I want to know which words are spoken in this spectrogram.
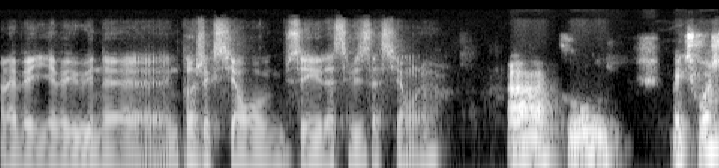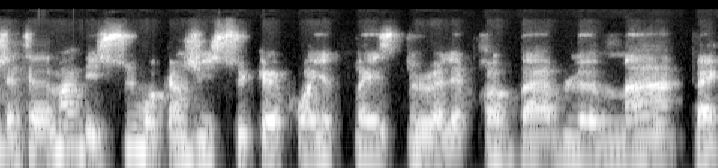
on avait... il y avait eu une, une projection au musée de la civilisation. Là. Ah, cool. Mais tu vois, j'étais tellement déçu, moi, quand j'ai su que Quiet Place 2 allait probablement. Ben,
